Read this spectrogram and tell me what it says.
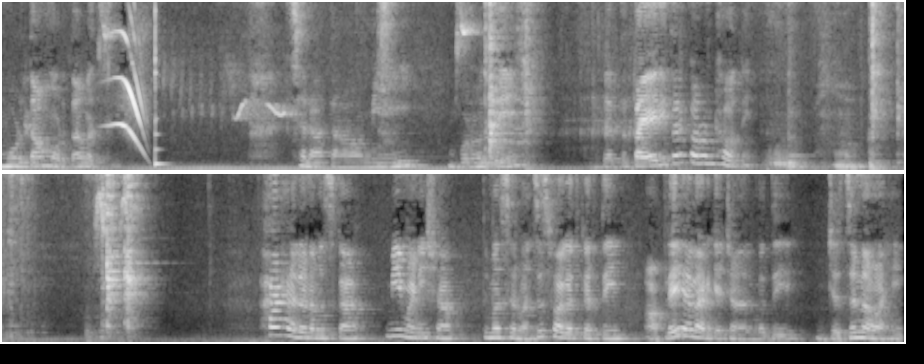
मोडता मोडता वाचली. चला आता मी बनवते. तर आता तयारी तर करून ठेवते. हाय हॅलो नमस्कार. मी मनीषा. तुम्हा सर्वांचं स्वागत करते आपल्या या लाडक्या चॅनलमध्ये ज्याचं नाव आहे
